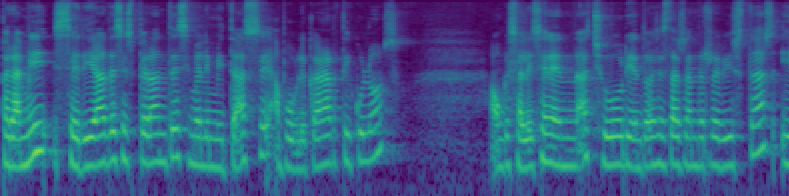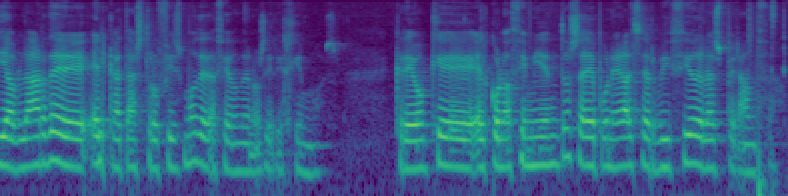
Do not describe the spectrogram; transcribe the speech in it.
para mí sería desesperante si me limitase a publicar artículos aunque saliesen en Nature y en todas estas grandes revistas, y hablar del catastrofismo de hacia dónde nos dirigimos. Creo que el conocimiento se debe poner al servicio de la esperanza.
